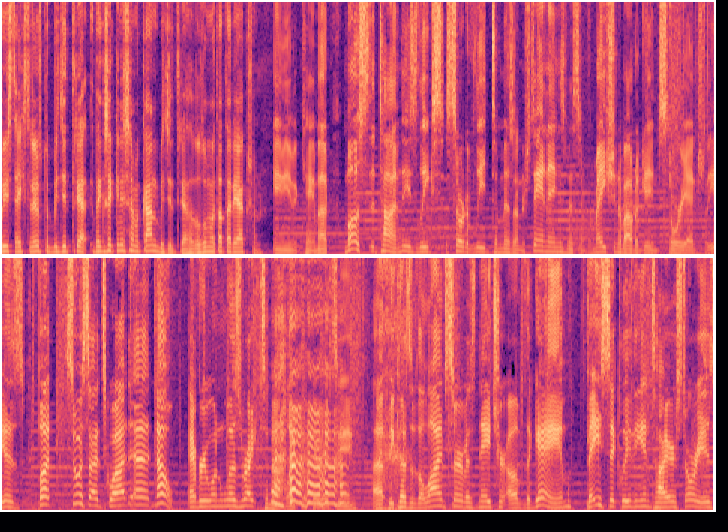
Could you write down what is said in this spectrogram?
Beast έχει τελειώσει το BG3. Δεν ξεκινήσαμε καν BG3. Θα το δούμε μετά τα reaction. even came out. Most of the time, these leaks sort of lead to misunderstandings, misinformation about what a game's story actually is. But Suicide Squad, uh, no. Everyone was right to not like what they were seeing. Uh, because of the live service nature of the game, basically the entire story is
